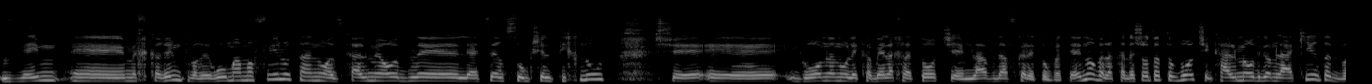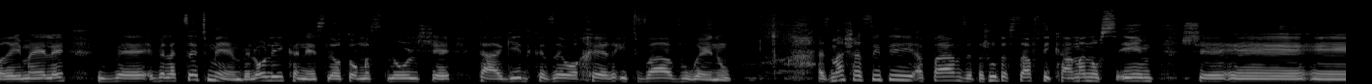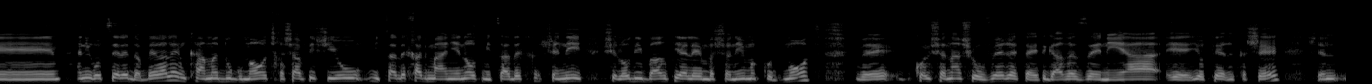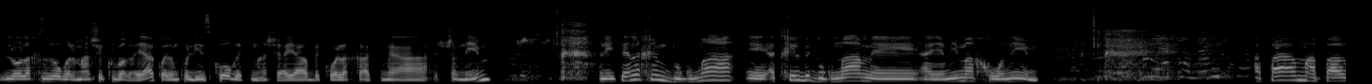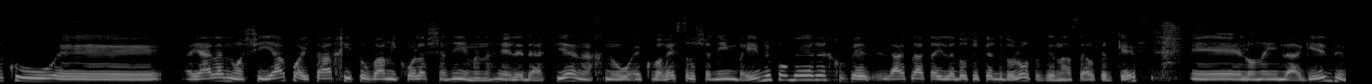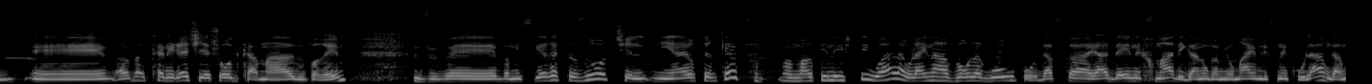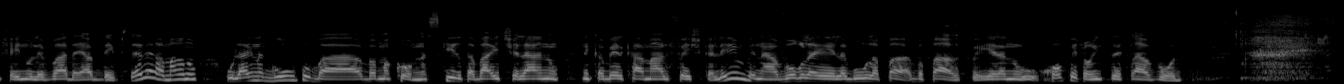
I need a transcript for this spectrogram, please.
ואם אה, מחקרים כבר הראו מה מפעיל אותנו אז קל מאוד לייצר סוג של תכנות שיגרום לנו לקבל החלטות שהן לאו דווקא לטובתנו אבל החדשות הטובות שקל מאוד גם להכיר את הדברים האלה ו- ולצאת מהם ולא להיכנס לאותו מסלול שתאגיד כזה או אחר יתבע עבורנו. אז מה שעשיתי הפעם זה פשוט אספתי כמה נושאים שאני אה, אה, רוצה לדבר עליהם, כמה דוגמאות שחשבתי שיהיו מצד אחד מעניינות, מצד שני שלא דיברתי עליהם בשנים הקודמות, וכל שנה שעוברת האתגר הזה נהיה אה, יותר קשה, של לא לחזור על מה שכבר היה, קודם כל לזכור את מה שהיה בכל אחת מהשנים. אני אתן לכם דוגמה, אתחיל בדוגמה מהימים האחרונים. הפעם הפארק הוא, אה, היה לנו, השהייה פה הייתה הכי טובה מכל השנים, לדעתי אנחנו אה, כבר עשר שנים באים לפה בערך, ולאט לאט הילדות יותר גדולות אז זה נעשה יותר כיף, אה, לא נעים להגיד, אה, אבל כנראה שיש עוד כמה דברים. ובמסגרת הזאת של נהיה יותר כיף, אמרתי לאשתי וואלה אולי נעבור לגור פה, דווקא היה די נחמד, הגענו גם יומיים לפני כולם, גם כשהיינו לבד היה די בסדר, אמרנו אולי נגור פה במקום, נשכיר את הבית שלנו, נקבל כמה אלפי שקלים ונעבור לגור בפארק ויהיה לנו חופש, לא נצטרך לעבוד.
